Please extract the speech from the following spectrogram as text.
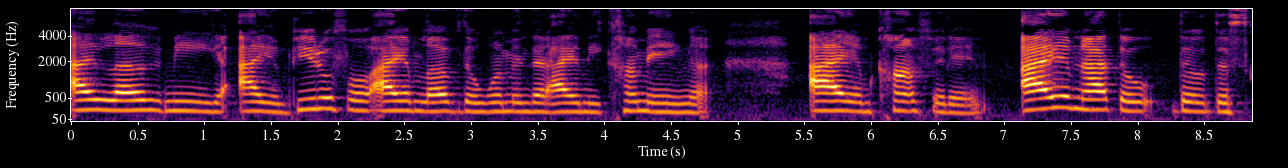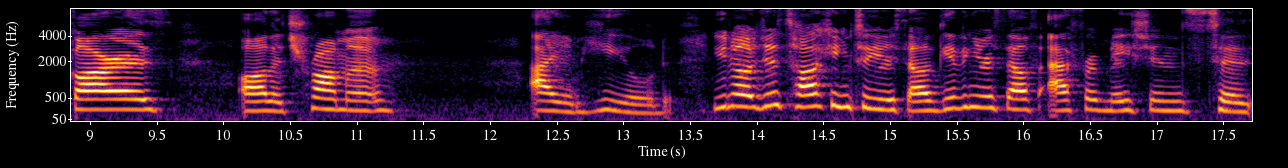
I love me. I am beautiful. I am love the woman that I am becoming. I am confident. I am not the the, the scars, all the trauma. I am healed. You know, just talking to yourself, giving yourself affirmations to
